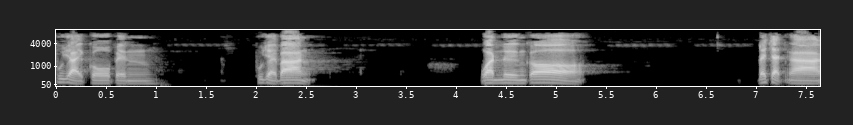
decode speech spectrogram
ผู้ใหญ่โกเป็นผู้ใหญ่บ้าน วันหนึ่งก็ได้จัดงาน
